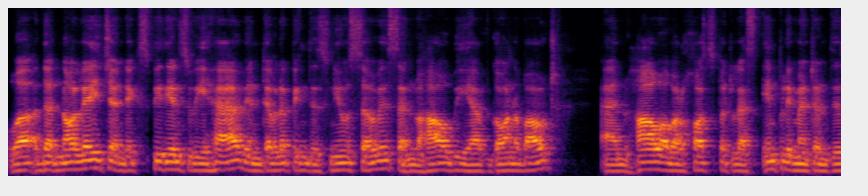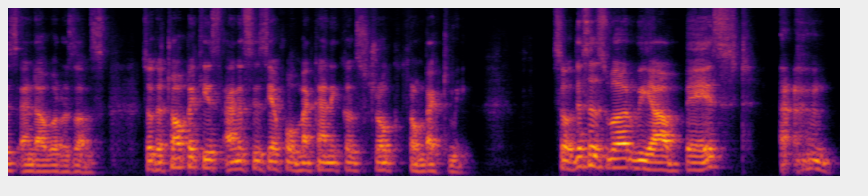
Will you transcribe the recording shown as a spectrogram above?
uh, the knowledge and experience we have in developing this new service and how we have gone about and how our hospital has implemented this and our results. So the topic is anesthesia for mechanical stroke thrombectomy. So this is where we are based.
